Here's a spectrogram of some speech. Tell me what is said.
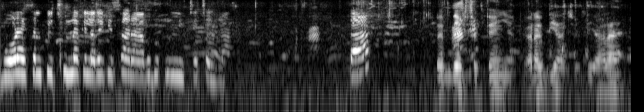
बोर ऐसा पिछुल्ला के लगे कि सर आग दुख नीचे चल जाए तो? देख सकते हैं पे अर्घ दिया दिया रहा है।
